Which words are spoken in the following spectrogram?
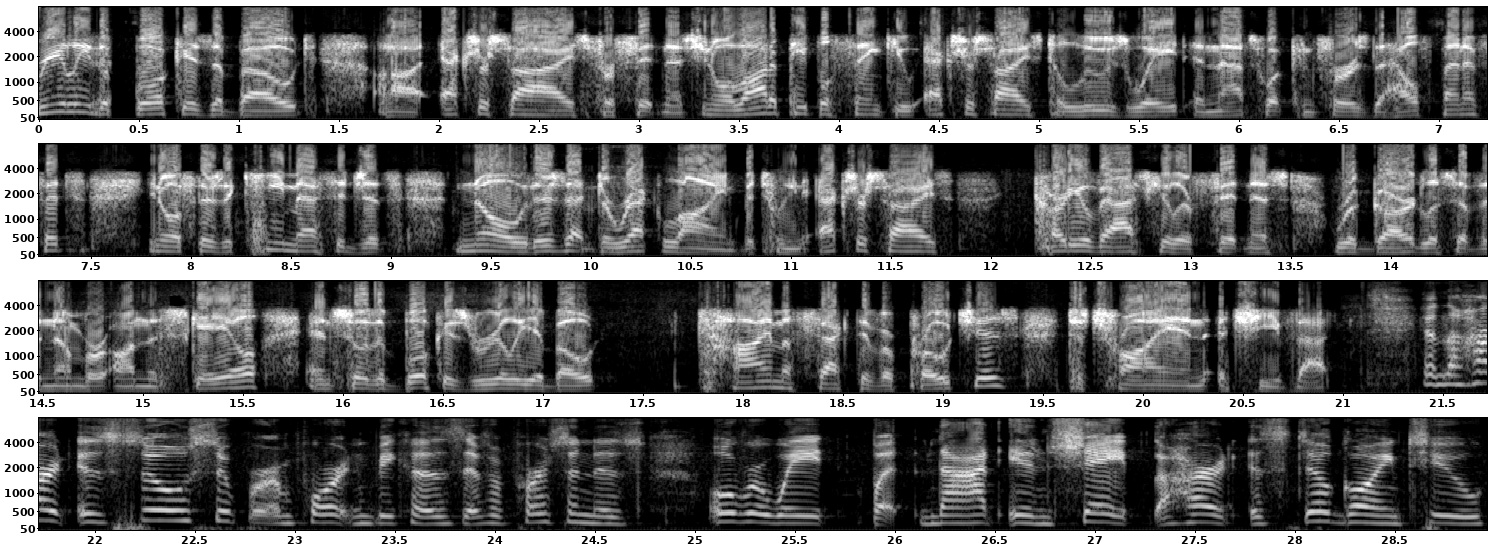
really, the book is about uh, exercise for fitness. You know, a lot of people think you exercise to lose weight, and that's what confers the health benefits. You know, if there's a key message that's no, there's that direct line between exercise cardiovascular fitness regardless of the number on the scale and so the book is really about time effective approaches to try and achieve that. And the heart is so super important because if a person is overweight but not in shape, the heart is still going to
